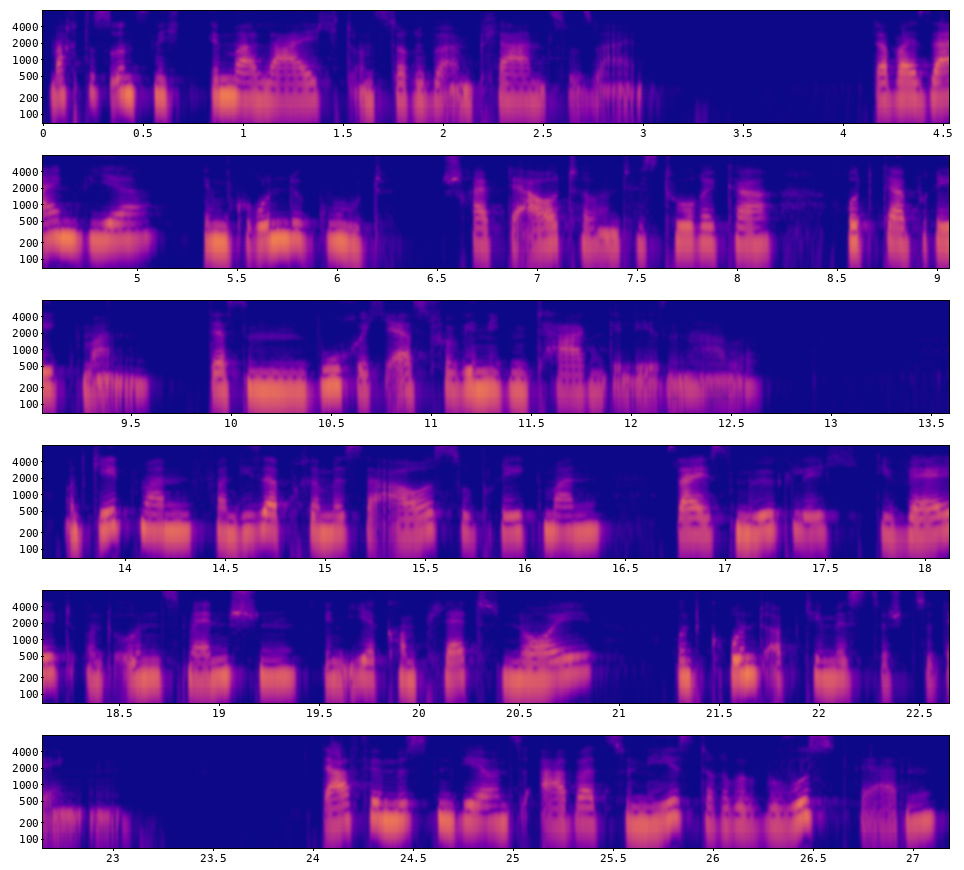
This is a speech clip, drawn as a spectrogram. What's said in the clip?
macht es uns nicht immer leicht, uns darüber im Klaren zu sein. Dabei seien wir im Grunde gut, schreibt der Autor und Historiker Rutger Bregmann, dessen Buch ich erst vor wenigen Tagen gelesen habe. Und geht man von dieser Prämisse aus, so Bregmann, sei es möglich, die Welt und uns Menschen in ihr komplett neu und grundoptimistisch zu denken. Dafür müssten wir uns aber zunächst darüber bewusst werden,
